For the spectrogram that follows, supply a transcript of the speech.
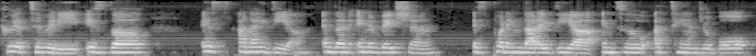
creativity is the is an idea and then innovation is putting that idea into a tangible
